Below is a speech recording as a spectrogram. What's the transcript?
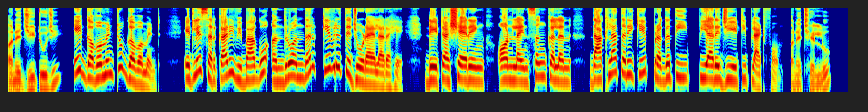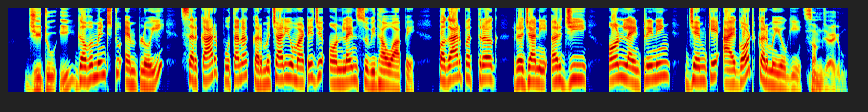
અને જી ટુ જી એ ગવર્મેન્ટ ટુ ગવર્મેન્ટ એટલે સરકારી વિભાગો અંદરોઅંદર કેવી રીતે જોડાયેલા રહે? ડેટા શેરિંગ ઓનલાઈન સંકલન દાખલા તરીકે પ્રગતિ પીઆરએજીએટી પ્લેટફોર્મ અને છેલ્લું? જી ગવર્મેન્ટ ટુ એમ્પ્લોયી સરકાર પોતાના કર્મચારીઓ માટે જે ઓનલાઈન સુવિધાઓ આપે. પગારપત્રક રજાની અરજી ઓનલાઈન ટ્રેનિંગ જેમ કે આઈગોટ કર્મયોગી. સમજાયું.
